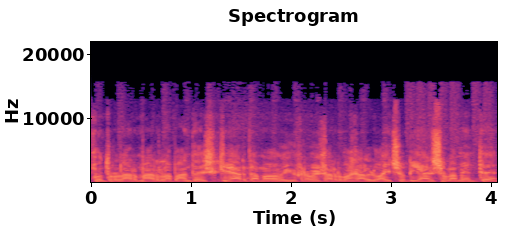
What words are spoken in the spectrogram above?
controlar más la banda izquierda, pero yo creo que Carvajal lo ha hecho bien, solamente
